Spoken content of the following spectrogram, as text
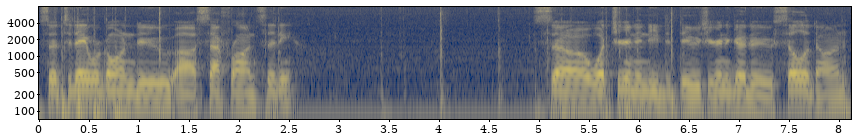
so today we're going to uh, Saffron City. So what you're going to need to do is you're going to go to Celadon.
